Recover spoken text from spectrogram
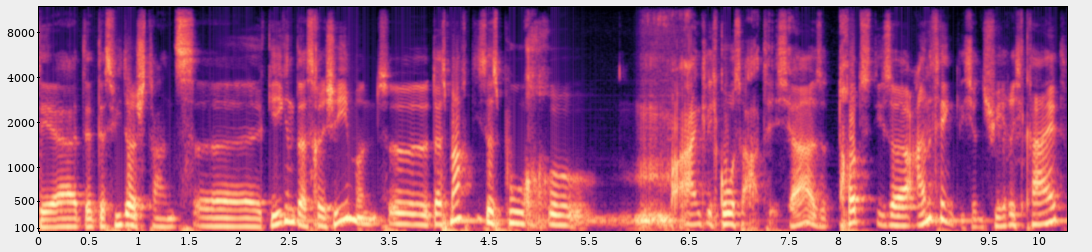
der, der des Widerstands äh, gegen das Regime. Und äh, das macht dieses Buch äh, eigentlich großartig. Ja? Also trotz dieser anfänglichen Schwierigkeit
